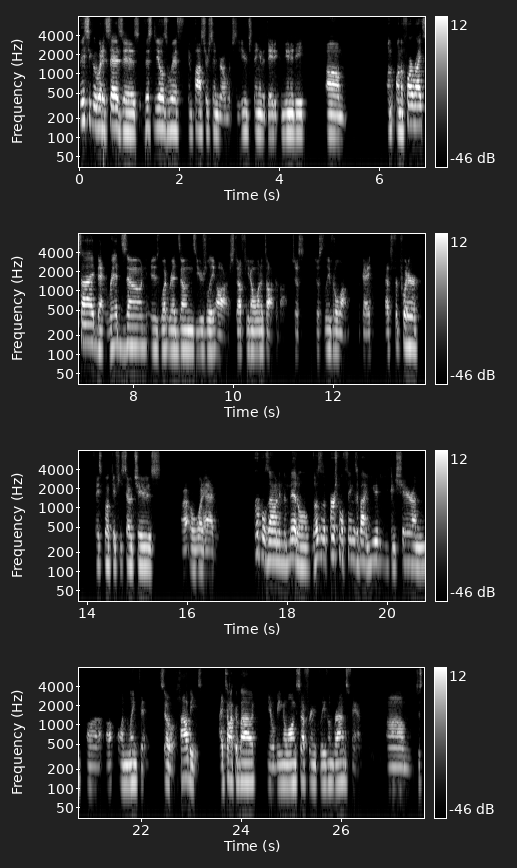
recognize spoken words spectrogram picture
Basically, what it says is this deals with imposter syndrome, which is a huge thing in the data community. Um, on, on the far right side, that red zone is what red zones usually are stuff you don't want to talk about. Just, just leave it alone. Okay. That's for Twitter, Facebook, if you so choose, or, or what have you. Purple zone in the middle, those are the personal things about you that you can share on, uh, on LinkedIn. So, hobbies. I talk about, you know, being a long suffering Cleveland Browns fan. Um, just,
